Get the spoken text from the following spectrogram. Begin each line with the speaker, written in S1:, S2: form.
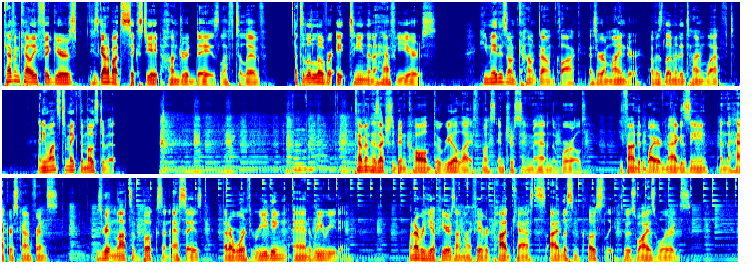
S1: Kevin Kelly figures he's got about 6,800 days left to live. That's a little over 18 and a half years. He made his own countdown clock as a reminder of his limited time left, and he wants to make the most of it. Kevin has actually been called the real life most interesting man in the world. He founded Wired Magazine and the Hackers Conference. He's written lots of books and essays that are worth reading and rereading. Whenever he appears on my favorite podcasts, I listen closely to his wise words.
